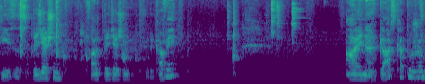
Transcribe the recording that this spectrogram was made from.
dieses Becherchen, Faltbecherchen für den Kaffee, eine Gaskartusche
